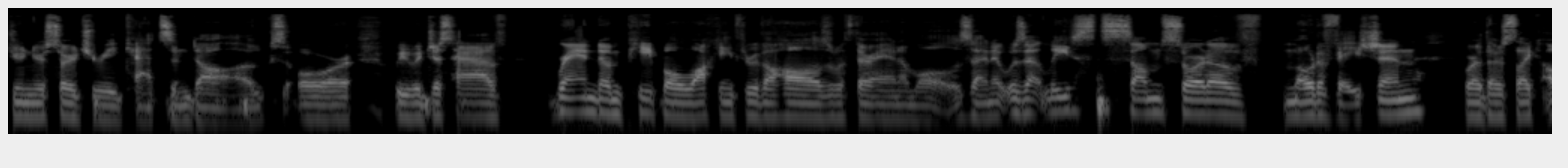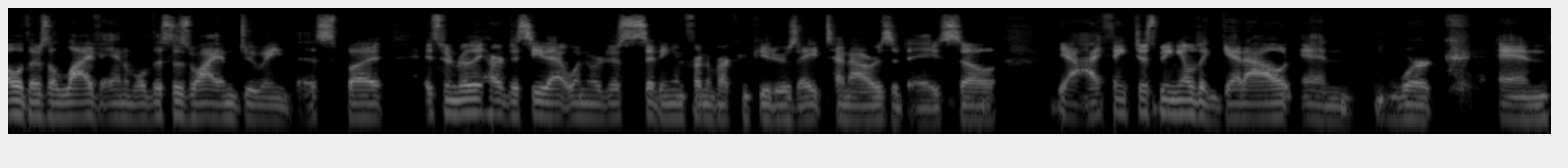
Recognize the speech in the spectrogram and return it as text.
junior surgery cats and dogs, or we would just have random people walking through the halls with their animals. And it was at least some sort of motivation where there's like, oh, there's a live animal. This is why I'm doing this. But it's been really hard to see that when we're just sitting in front of our computers eight, ten hours a day. So yeah, I think just being able to get out and work and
